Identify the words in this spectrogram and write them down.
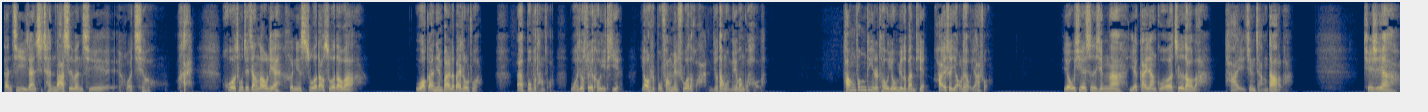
但既然是陈大师问起，我就嗨，豁出这张老脸和您说道说道吧。我赶紧摆了摆手说：“哎，不不，唐总，我就随口一提，要是不方便说的话，你就当我没问过好了。”唐风低着头犹豫了半天，还是咬了咬牙说：“有些事情啊，也该让果儿知道了。”他已经长大了。其实呀，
